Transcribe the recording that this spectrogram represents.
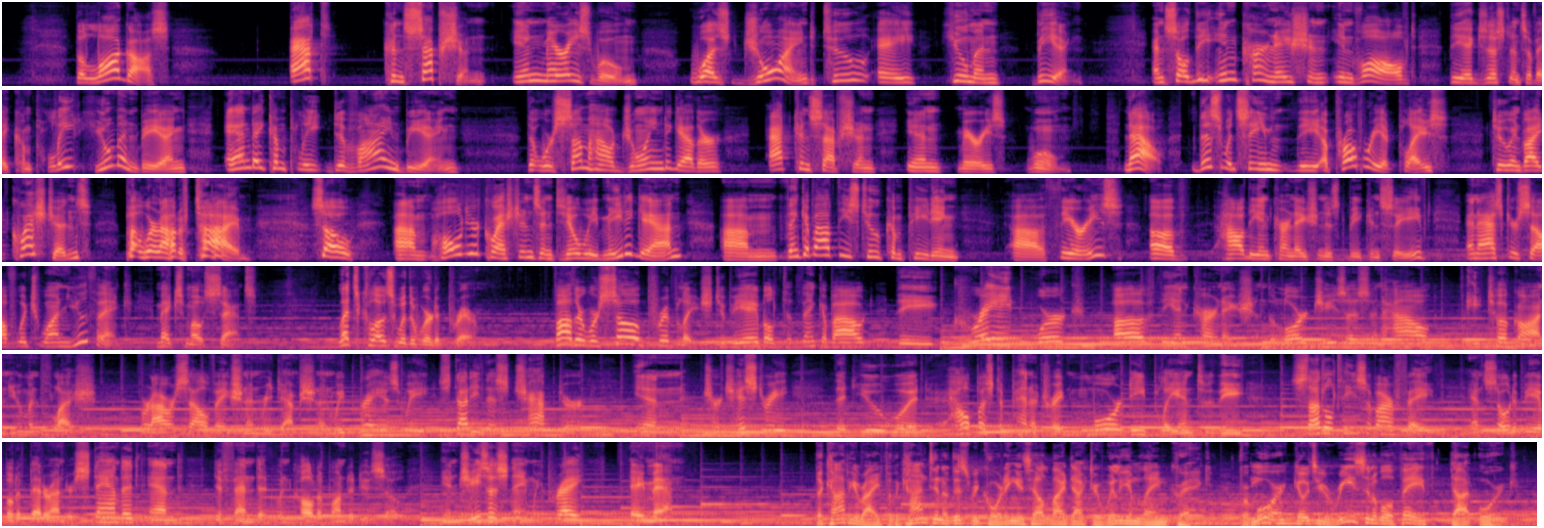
The Logos, at conception in Mary's womb, was joined to a human being. And so the incarnation involved the existence of a complete human being and a complete divine being that were somehow joined together at conception in Mary's womb. Now, this would seem the appropriate place to invite questions, but we're out of time. So um, hold your questions until we meet again. Um, think about these two competing uh, theories of how the incarnation is to be conceived and ask yourself which one you think makes most sense. Let's close with a word of prayer. Father, we're so privileged to be able to think about the great work of the incarnation, the Lord Jesus, and how he took on human flesh for our salvation and redemption. And we pray as we study this chapter in church history that you would help us to penetrate more deeply into the subtleties of our faith and so to be able to better understand it and defend it when called upon to do so. In Jesus' name we pray. Amen. The copyright for the content of this recording is held by Dr. William Lane Craig. For more, go to reasonablefaith.org.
